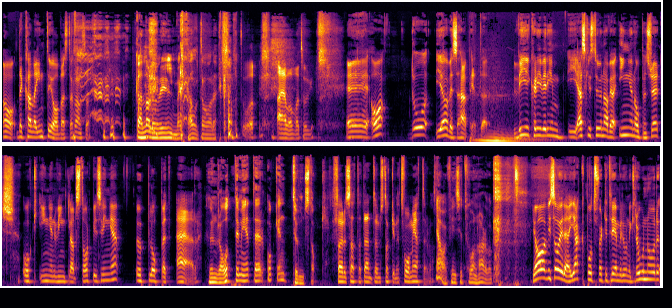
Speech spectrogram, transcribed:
Ja, det kallar inte jag bästa chansen. Kallar du vill, men kallt var det. kan inte vara. Nej, jag var bara tvungen. Eh, ja, då gör vi så här Peter. Vi kliver in i Eskilstuna, vi har ingen open stretch och ingen vinklad startbilsvinge. Upploppet är, 180 meter och en tumstock. förutsatt att den tumstocken är två meter då. Ja, det finns ju två och en halv också. Ja, vi sa ju det. Jackpot 43 miljoner kronor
